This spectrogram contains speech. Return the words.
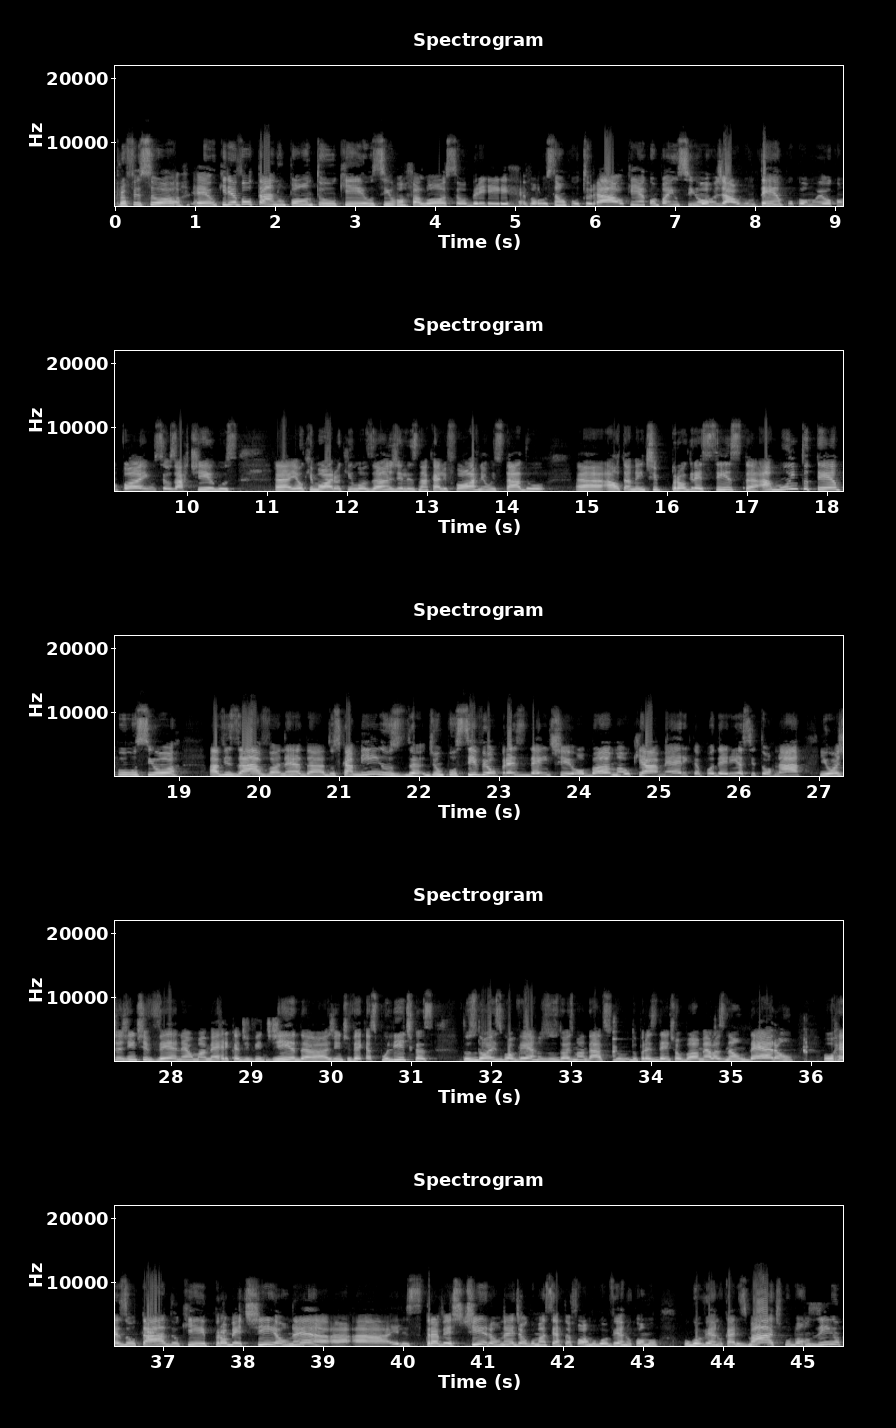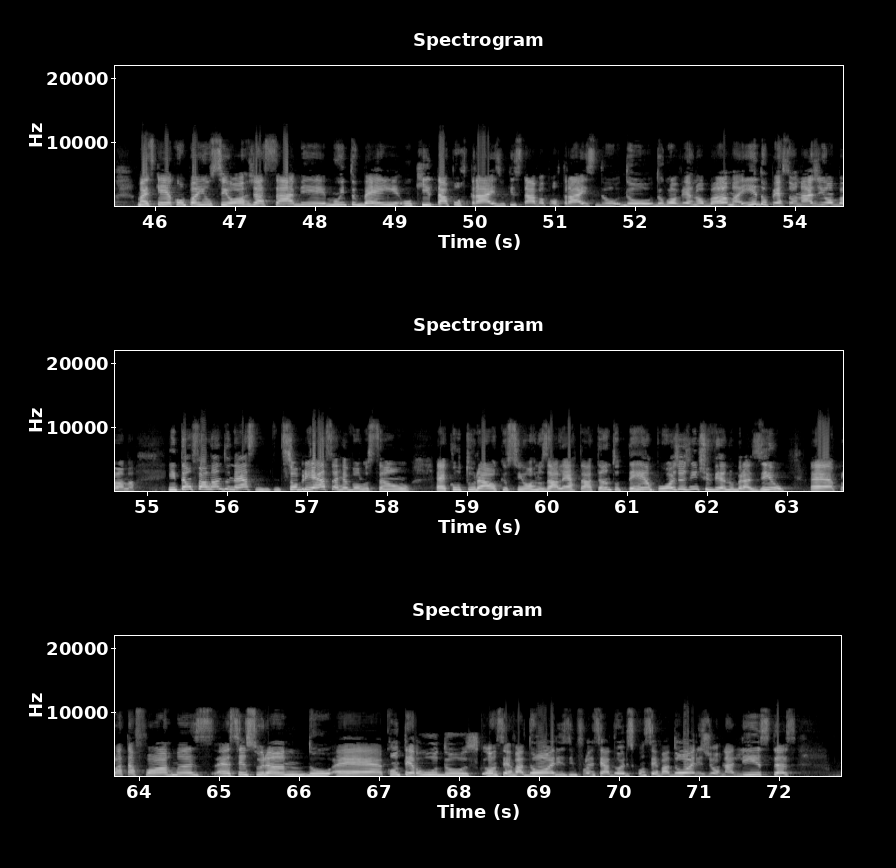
Professor, eu queria voltar num ponto que o senhor falou sobre revolução cultural. Quem acompanha o senhor já há algum tempo, como eu acompanho, seus artigos, é, eu que moro aqui em Los Angeles, na Califórnia, um estado é, altamente progressista, há muito tempo o senhor avisava né, da, dos caminhos de, de, um possível presidente Obama, o que a América poderia se tornar. E hoje a gente vê né, uma América dividida, a gente vê que as políticas dos dois governos, dos dois mandatos do, do presidente Obama, elas não deram o resultado que prometiam, né? A, a, eles travestiram, né, de alguma certa forma, o governo como o governo carismático, bonzinho, mas quem acompanha o senhor já sabe muito bem o que está por trás, o que estava por trás do, do, do governo Obama e do personagem Obama. Então, falando nessa, sobre essa revolução é, cultural que o senhor nos alerta há tanto tempo, hoje a gente vê no Brasil é, plataformas é, censurando é, conteúdos conservadores, influenciadores conservadores, jornalistas.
